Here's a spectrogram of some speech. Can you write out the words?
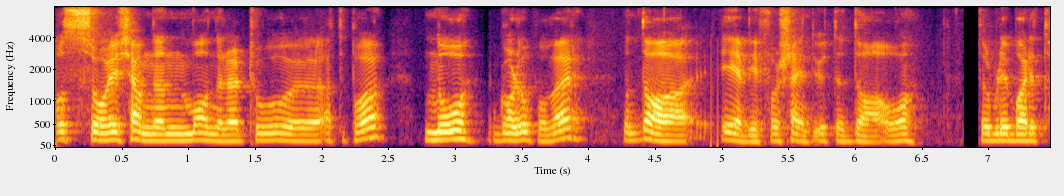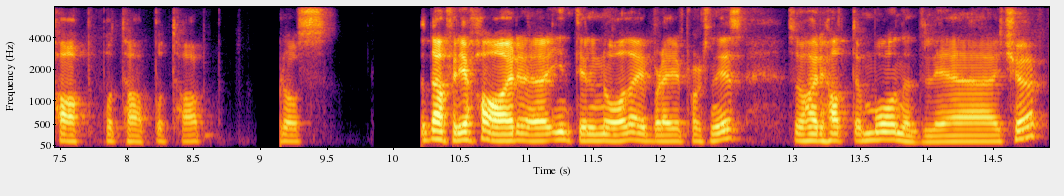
og så kommer det en måned eller to eh, etterpå. Nå går det oppover, men da er vi for seint ute da òg. Det blir bare tap på tap på tap for oss. Derfor jeg har eh, inntil nå, da jeg ble pensjonist, så har jeg hatt månedlige kjøp.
